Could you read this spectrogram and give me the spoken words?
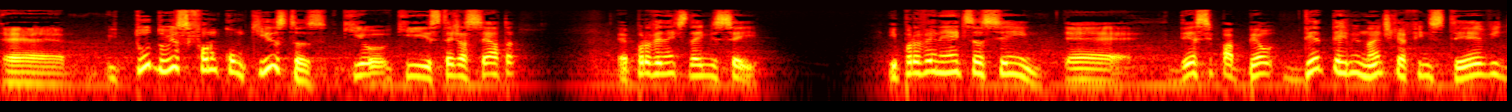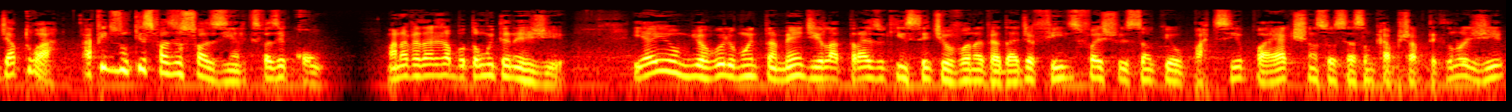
é, e tudo isso foram conquistas que, que esteja certa, é, provenientes da MCI. E provenientes, assim, é, desse papel determinante que a FINES teve de atuar. A FINES não quis fazer sozinha, ela quis fazer com. Mas, na verdade, ela botou muita energia. E aí eu me orgulho muito também de ir lá atrás o que incentivou, na verdade, a FINES foi a instituição que eu participo, a Action, Associação Capixaba Tecnologia,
